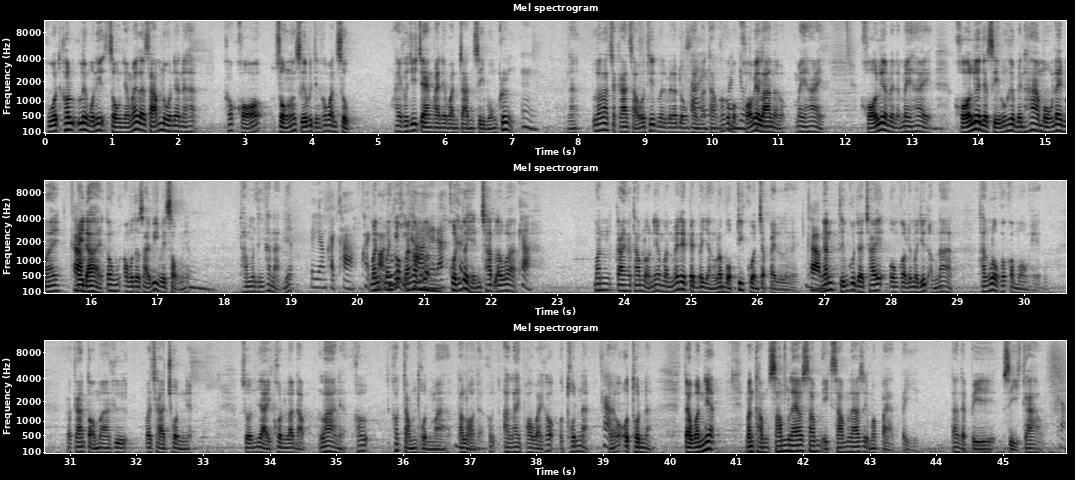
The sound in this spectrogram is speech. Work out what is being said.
ขวดเขาเรื่องวันนี้ส่งอย่างแม้แต่สามนูนเนี่ยนะฮะเขาขอส่งหนังสือไปถึงเขาวันศุกร์ให้เขาชี้แจงภายในวันจันทร์สี่โมงครึ่งอืมนะแล้วราชการเสาร์อาทิตย์มันเป็นระดมใครมาใช่ทำเขาก็บอกวันหยุดขอเวลาหน่อยไม่ให้ ขอเลื่อนไปหน่อยไม่ให้ ขอเลื่อนจากสี่โมงครึ่งเป็นห้าโมงได้ไหมครับ ไม่ได้ต้องเอามอเตอร์ไซค์วิ่งไปส่งเนี่ยทำมันถึงขนาดเนี้ยพยายามขัดขาขัดมันขวางมันทุก็กวิมันถีก็ทางมันก็เลยนะคนก็เห็นชัดแล้วว่า ค่ะ มันการกระทำเหล่านี้มันไม่ได้เป็นไปอย่างระบบที่ควรจะเป็นเลย ครับ งั้นถึงคุณจะใช้องค์กรเลยมายึดอำนาจ ทั้งโลกเขาก็มองเห็น ประการต่อมาคือประชาชนเนี่ยส่วนใหญ่คนระดับล่างเนี่ยเขา เขาจำทนมาตลอดอะเขาอะไรพอไหวเขาอดทนน่ะค่ะแล้วก็อดทนน่ะแต่วันเนี้ยมันทำซ้ำแล้วซ้ำอีกซ้ำแล้วสิมา 8 ปี ตั้งแต่ปี 49ค่ะ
